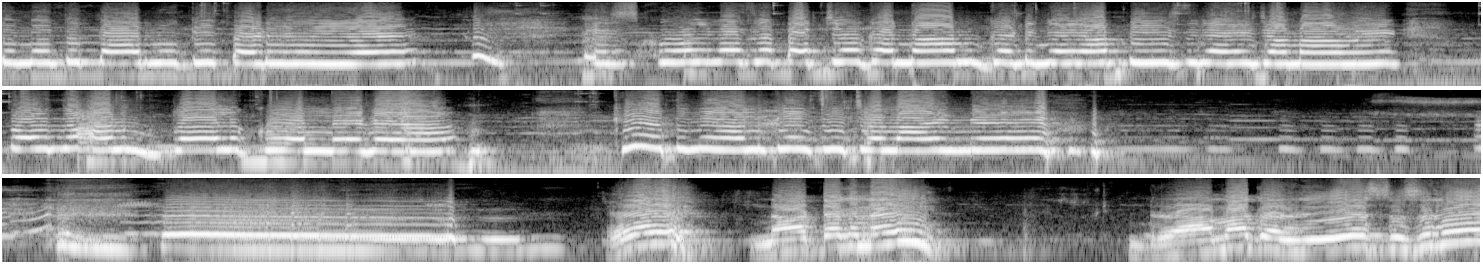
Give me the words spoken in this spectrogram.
तुम्हें तो दारू की पड़ी हुई है। स्कूल में से बच्चों का नाम कट गया फ़ीस नहीं जमा हुई प्रधान बैल खोल ले गया। खेत में हम कैसे चलाएँगे। ए, नाटक नहीं ड्रामा कर रही है ससुरी।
